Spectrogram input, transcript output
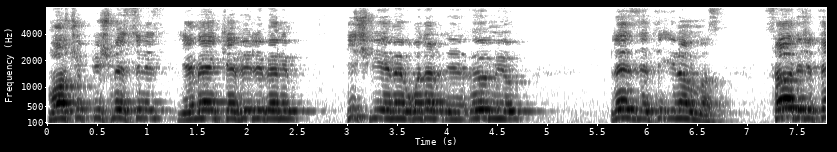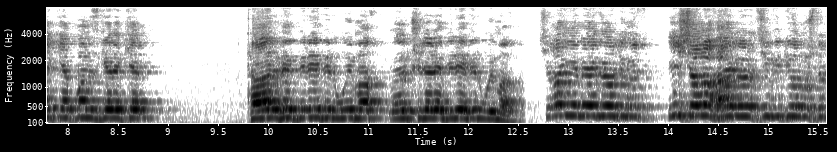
Mahcup düşmezsiniz. Yemeğin kefili benim. Hiçbir yemeği bu kadar e, övmüyorum. Lezzeti inanılmaz. Sadece tek yapmanız gereken tarife birebir uymak, ölçülere birebir uymak. Çıkan yemeği gördünüz. İnşallah hayırlı öğretici video olmuştur.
